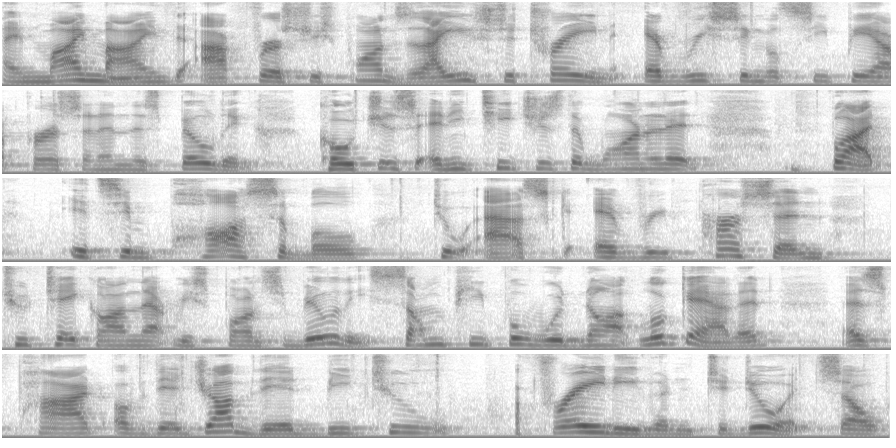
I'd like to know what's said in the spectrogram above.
in my mind, our first responders. I used to train every single CPR person in this building, coaches, any teachers that wanted it. But it's impossible to ask every person to take on that responsibility. Some people would not look at it as part of their job. They'd be too afraid even to do it. So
